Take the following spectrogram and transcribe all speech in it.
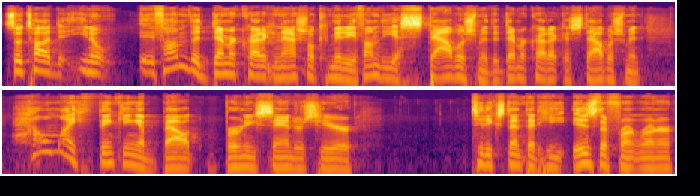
So, Todd, you know, if I'm the Democratic National Committee, if I'm the establishment, the Democratic establishment, how am I thinking about Bernie Sanders here to the extent that he is the front runner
